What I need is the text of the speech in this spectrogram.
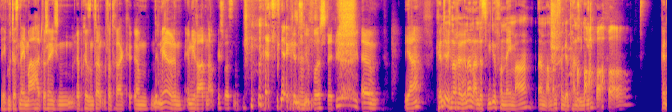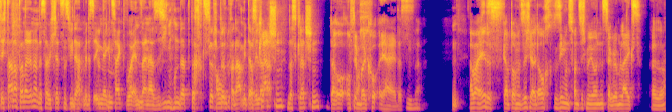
Ja gut, das Neymar hat wahrscheinlich einen Repräsentantenvertrag ähm, mit mehreren Emiraten abgeschlossen. Letzten Jahr könnte ich mir vorstellen. Ähm, ja. Könnt ihr euch noch erinnern an das Video von Neymar ähm, am Anfang der Pandemie? Könnt ihr euch da noch dran erinnern? Das habe ich letztens wieder, hat mir das irgendwer gezeigt, wo er in seiner 780.000 Quadratmeter Das Villa Klatschen, das Klatschen da auf dem Balkon. Ja, ja, das. Ja. Aber hey, das gab doch mit Sicherheit auch 27 Millionen Instagram-Likes. Also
